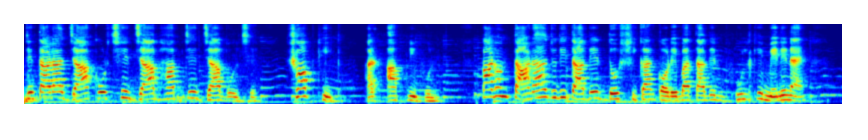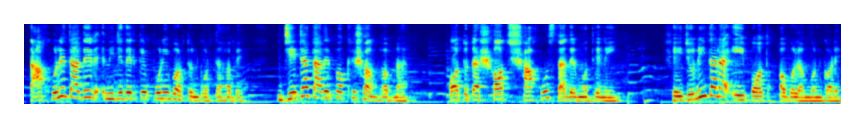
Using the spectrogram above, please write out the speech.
যে তারা যা করছে, যা ভাবছে, যা বলছে, সব ঠিক আর আপনি ভুল। কারণ তারা যদি তাদের দোষ স্বীকার করে বা তাদের ভুলকে মেনে নেয় তাহলে তাদের নিজেদেরকে পরিবর্তন করতে হবে। যেটা তাদের পক্ষে সম্ভব নয়। অতটা সৎ সাহস তাদের মধ্যে নেই। সেই জন্যই তারা এই পথ অবলম্বন করে।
